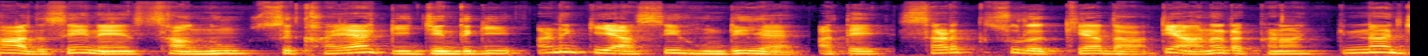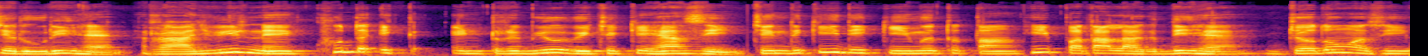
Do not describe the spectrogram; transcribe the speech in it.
ਹਾਦਸੇ ਨੇ ਸਾਨੂੰ ਸਿਖਾਇਆ ਕਿ ਜ਼ਿੰਦਗੀ ਅਣਕਿਆਸੀ ਹੁੰਦੀ ਹੈ ਅਤੇ ਸੜਕ ਸੁਰੱਖਿਆ ਦਾ ਧਿਆਨ ਰੱਖਣਾ ਕਿੰਨਾ ਜ਼ਰੂਰੀ ਹੈ। ਰਾਜਵੀਰ ਨੇ ਖੁਦ ਇੱਕ ਇੰਟਰਵਿਊ ਵਿੱਚ ਕਿਹਾ ਸੀ, ਜ਼ਿੰਦਗੀ ਦੀ ਕੀਮਤ ਤਾਂ ਹੀ ਪਤਾ ਲੱਗਦੀ ਹੈ ਜਦੋਂ ਅਸੀਂ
